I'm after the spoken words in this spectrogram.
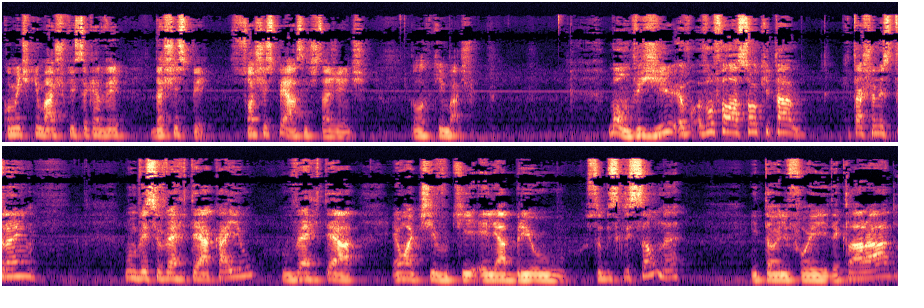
comente aqui embaixo o que você quer ver da XP. Só XP Asset, tá gente? Coloca aqui embaixo. Bom, vigia, eu vou falar só o que tá, que tá achando estranho. Vamos ver se o VRTA caiu. O VRTA é um ativo que ele abriu subscrição, né? Então ele foi declarado.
